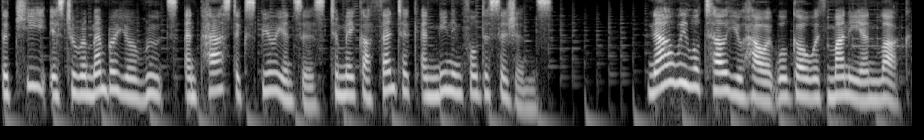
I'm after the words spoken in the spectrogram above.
the key is to remember your roots and past experiences to make authentic and meaningful decisions. Now we will tell you how it will go with money and luck,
